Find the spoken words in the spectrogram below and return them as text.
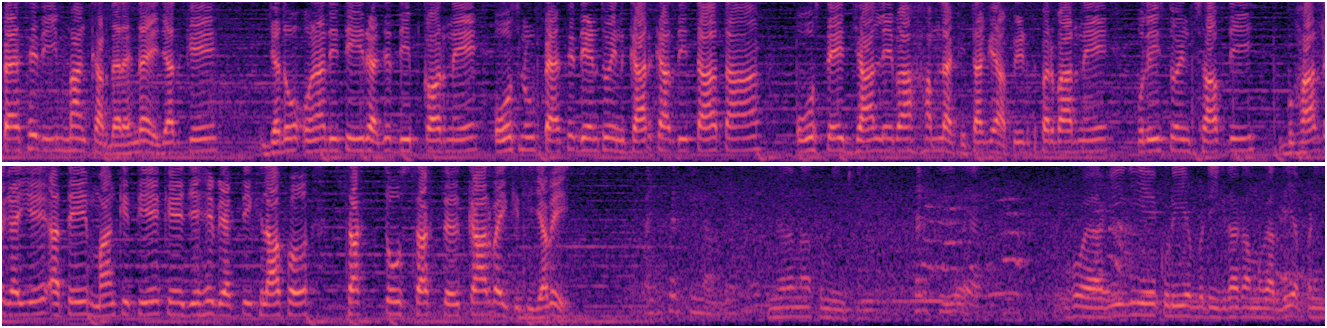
ਪੈਸੇ ਦੀ ਮੰਗ ਕਰਦਾ ਰਹਿੰਦਾ ਹੈ ਜਦਕਿ ਜਦੋਂ ਉਹਨਾਂ ਦੀ ਧੀ ਰਜਤਦੀਪ ਕੌਰ ਨੇ ਉਸ ਨੂੰ ਪੈਸੇ ਦੇਣ ਤੋਂ ਇਨਕਾਰ ਕਰ ਦਿੱਤਾ ਤਾਂ ਉਸ ਤੇ ਜਾਨਲੇਵਾ ਹਮਲਾ ਕੀਤਾ ਗਿਆ। ਪੀੜਤ ਪਰਿਵਾਰ ਨੇ ਪੁਲਿਸ ਤੋਂ ਇਨਸਾਫ ਦੀ ਗੁਹਾਰ ਲਗਾਈ ਹੈ ਅਤੇ ਮੰਗ ਕੀਤੀ ਹੈ ਕਿ ਅਜਿਹੇ ਵਿਅਕਤੀ ਖਿਲਾਫ ਸਖਤ ਤੋਂ ਸਖਤ ਕਾਰਵਾਈ ਕੀਤੀ ਜਾਵੇ। ਹਾਂਜੀ ਸਰ ਕੀ ਨਾਮ ਹੈ ਮੇਰਾ ਨਾਮ ਸੰਦੀਪ ਸਿੰਘ ਸਰ ਕੀ ਹੋਇਆ? ਹੋਇਆ ਕੀ ਕਿ ਇਹ ਕੁੜੀ ਇਹ ਬੁਟੀਕ ਦਾ ਕੰਮ ਕਰਦੀ ਆਪਣੀ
